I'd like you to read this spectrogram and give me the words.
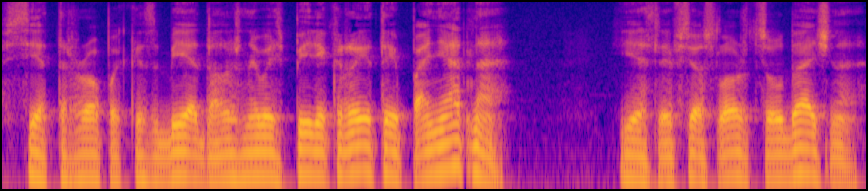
Все тропы к избе должны быть перекрыты, понятно? Если все сложится удачно,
